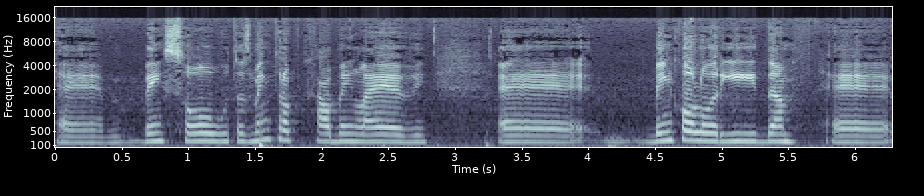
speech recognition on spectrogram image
é, bem soltas, bem tropical, bem leve, é, bem colorida. É,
